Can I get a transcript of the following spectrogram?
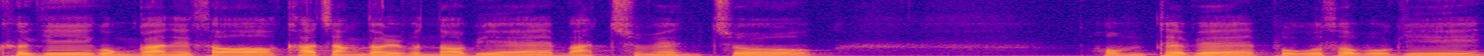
크기 공간에서 가장 넓은 너비에 맞춤 왼쪽 홈 탭에 보고서 보기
